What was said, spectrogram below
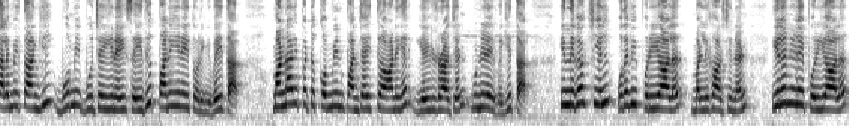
தலைமை தாங்கி பூமி பூஜையினை செய்து பணியினை தொடங்கி வைத்தார். மண்ணாடிப்பட்டு கொம்மின் பஞ்சாயத்து ஆணையர் எழில்ராஜன் முன்னிலை வகித்தார். இந்நிகழ்ச்சியில் உதவி பொறியாளர் மல்லிகார்ஜுனன் இளநிலை பொறியாளர்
